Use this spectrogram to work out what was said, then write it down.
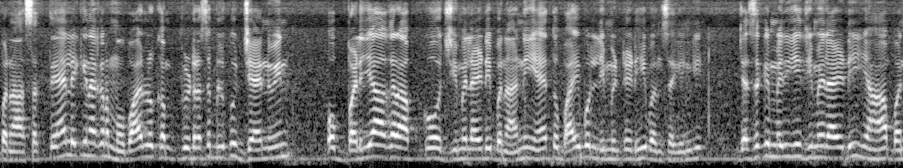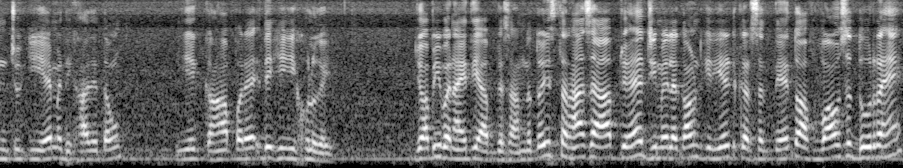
बना सकते हैं। लेकिन अगर मोबाइल और कंप्यूटर से बिल्कुल जेनविन और बढ़िया अगर आपको जी मेल बनानी है तो भाई वो लिमिटेड ही बन सकेंगी। जैसे कि मेरी ये जी मेल आई यहाँ बन चुकी है, मैं दिखा देता हूँ। ये कहाँ पर है? देखिए, ये खुल गई, जो अभी बनाई थी आपके सामने। तो इस तरह से आप जो है जी अकाउंट क्रिएट कर सकते हैं। तो अफवाहों से दूर रहें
